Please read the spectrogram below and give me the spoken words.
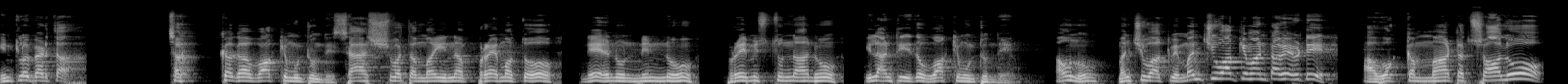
ఇంట్లో పెడతా. చక్కగా వాక్యం ఉంటుంది. శాశ్వతమైన ప్రేమతో నేను నిన్ను ప్రేమిస్తున్నాను. ఇలాంటి ఏదో వాక్యం ఉంటుంది. అవును మంచి వాక్యమే. మంచి వాక్యం అంటావేమిటి? ఆ ఒక్క మాట చాలు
